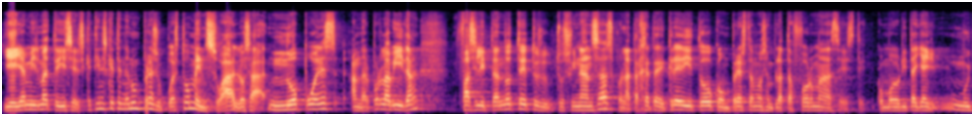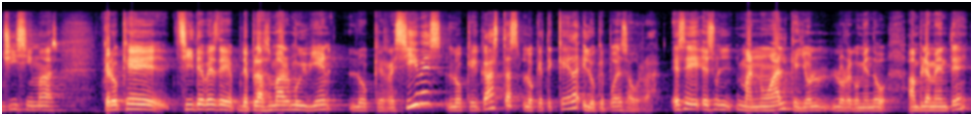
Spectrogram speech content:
Y ella misma te dice, es que tienes que tener un presupuesto mensual, o sea, no puedes andar por la vida facilitándote tus finanzas con la tarjeta de crédito, con préstamos en plataformas, este, como ahorita ya hay muchísimas. Creo que sí debes de, plasmar muy bien lo que recibes, lo que gastas, lo que te queda y lo que puedes ahorrar. Ese es un manual que yo lo recomiendo ampliamente,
